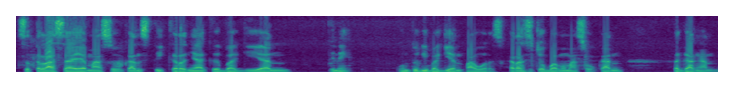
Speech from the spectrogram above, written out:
setelah saya masukkan stikernya ke bagian ini. Untuk di bagian power. Sekarang saya coba memasukkan tegangan.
